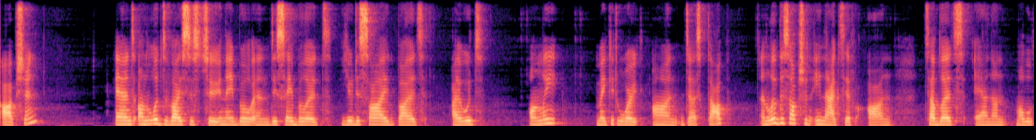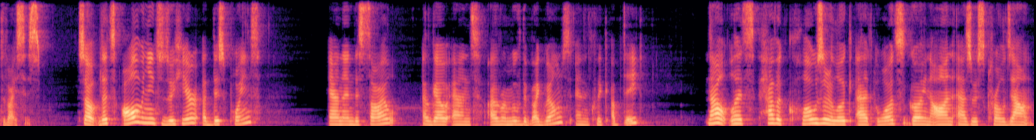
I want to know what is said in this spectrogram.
option and on what devices to enable and disable it you decide but I would only make it work on desktop and leave this option inactive on tablets and on mobile devices. So that's all we need to do here at this point. And in the style, I'll go and I'll remove the backgrounds and click update. Now let's have a closer look at what's going on as we scroll down.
